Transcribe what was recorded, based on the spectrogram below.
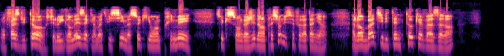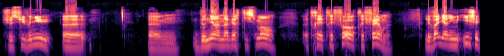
l'on fasse du tort chez Loïc avec la Matvissim à ceux qui ont imprimé, ceux qui sont engagés dans l'impression du Sefer Atania. Alors Bat iliten tokev je suis venu euh, euh, donner un avertissement très très fort, très ferme. Les Valyarim ish et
